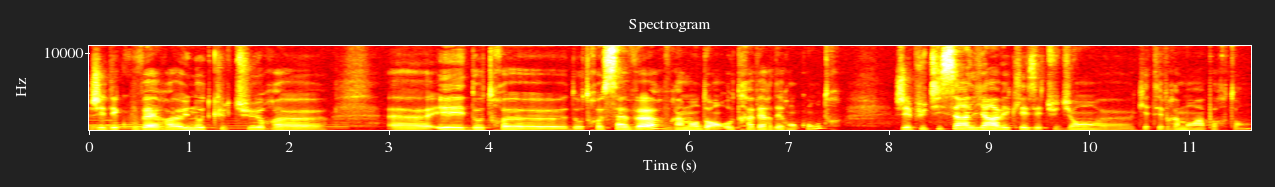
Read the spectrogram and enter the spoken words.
J'ai découvert une autre culture euh, et d'autres saveurs, vraiment au travers des rencontres. J'ai pu tisser un lien avec les étudiants euh, qui était vraiment important.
